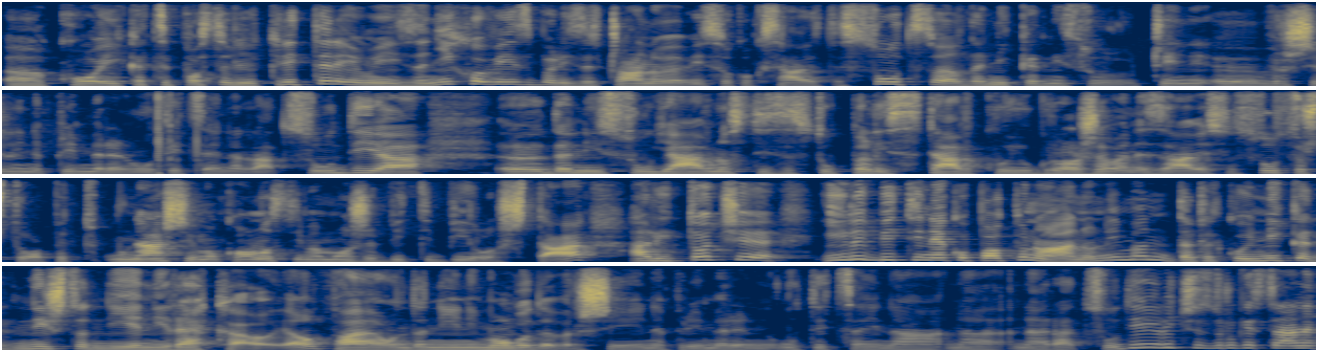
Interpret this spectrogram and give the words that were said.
a, koji kad se postavljaju kriterijumi za njihov izbor i za članove Visokog savjeta sudstva, da nikad nisu čini, e, vršili neprimeren uticaj na rad sudija, e, da nisu u javnosti zastupali stav koji ugrožava nezavisnost sudstva, što opet u našim okolnostima može biti bilo šta, ali to će ili biti neko potpuno anoniman, dakle koji nikad ništa nije ni rekao, jel? pa onda nije ni mogo da vrši neprimeren uticaj na, na, na rad sudija, ili će s druge strane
